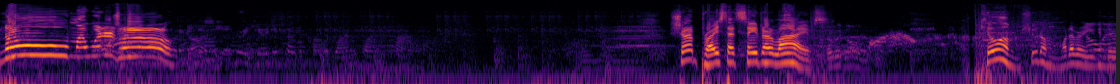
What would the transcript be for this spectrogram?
No! My winner's 115. Shut up, Bryce. That saved our lives. Kill him. Shoot him. Whatever you can do.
